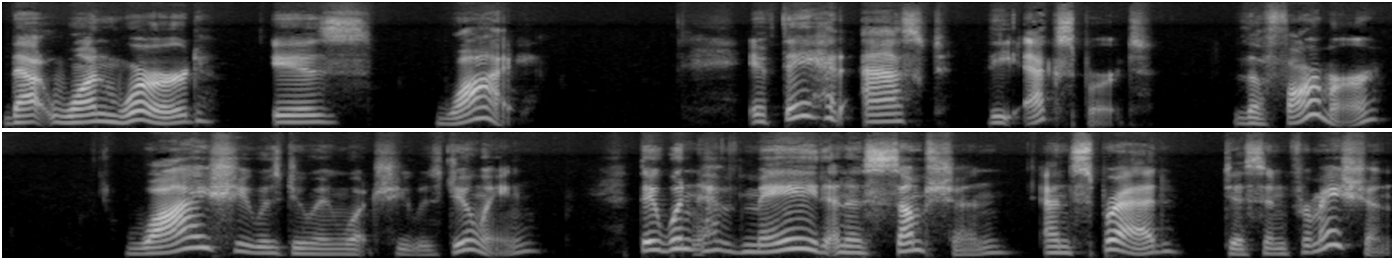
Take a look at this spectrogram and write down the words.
That one word is why. If they had asked the expert, the farmer, why she was doing what she was doing, they wouldn't have made an assumption and spread disinformation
